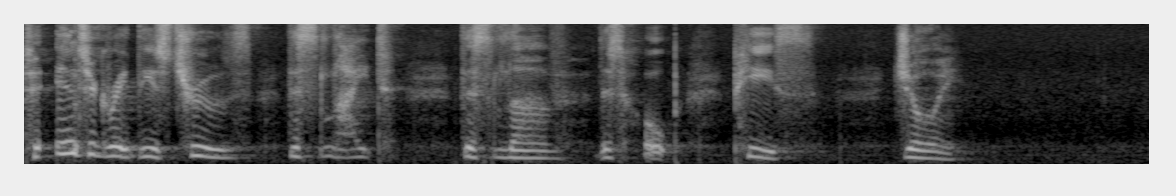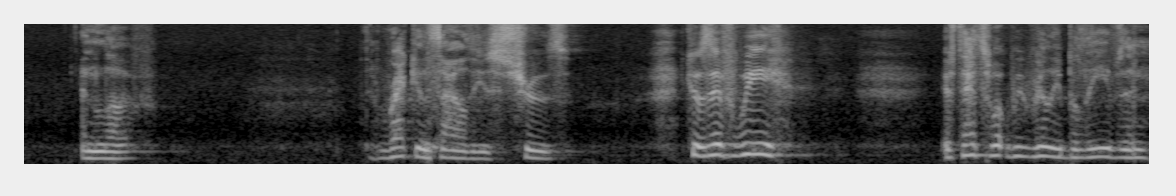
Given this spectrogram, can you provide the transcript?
to integrate these truths this light, this love, this hope, peace, joy, and love. Reconcile these truths. Because if we, if that's what we really believe, then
